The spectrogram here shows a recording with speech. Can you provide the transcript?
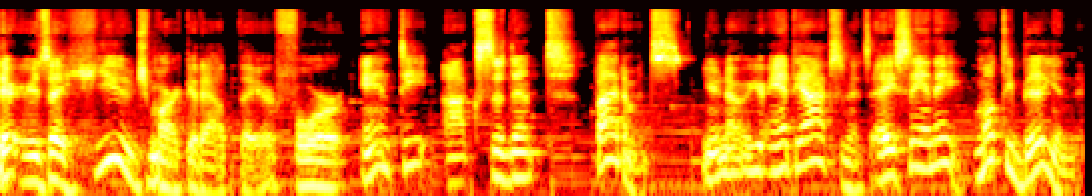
There is a huge market out there for antioxidant vitamins. You know, your antioxidants, A, C, and E, multi billion now.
